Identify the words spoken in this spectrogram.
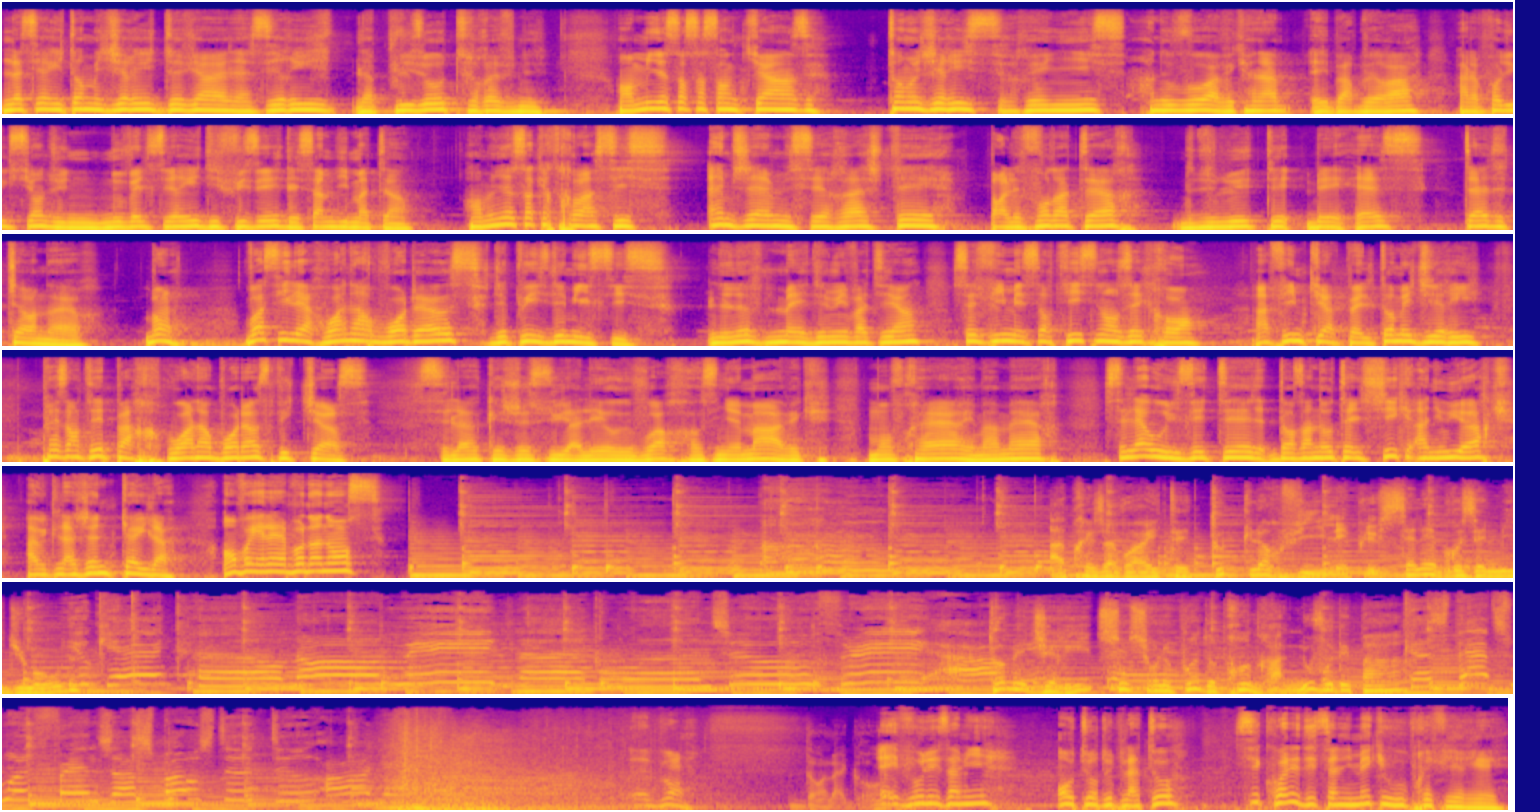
la série Tom et Jerry devient la série la plus haute revenue. En 1975, Tom et Jerry se réunissent à nouveau avec Anna et Barbera à la production d'une nouvelle série diffusée les samedis matins. En 1986, MGM s'est racheté par le fondateur de WTBS, Ted Turner. Bon, voici l'ère Warner Brothers depuis 2006. Le 9 mai 2021, ce film est sorti sur nos écrans. Un film qui appelle Tom et Jerry, présenté par Warner Brothers Pictures. C'est là que je suis allé voir au cinéma avec mon frère et ma mère. C'est là où ils étaient dans un hôtel chic à New York avec la jeune Kayla. Envoyez la bonne annonce Après avoir été toute leur vie les plus célèbres ennemis du monde, You can count on me like one, two, three. I'll Tom et Jerry sont sur le point de prendre un nouveau départ Euh, Bon, dans la grande... et vous les amis, autour du plateau, c'est quoi les dessins animés que vous préférez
